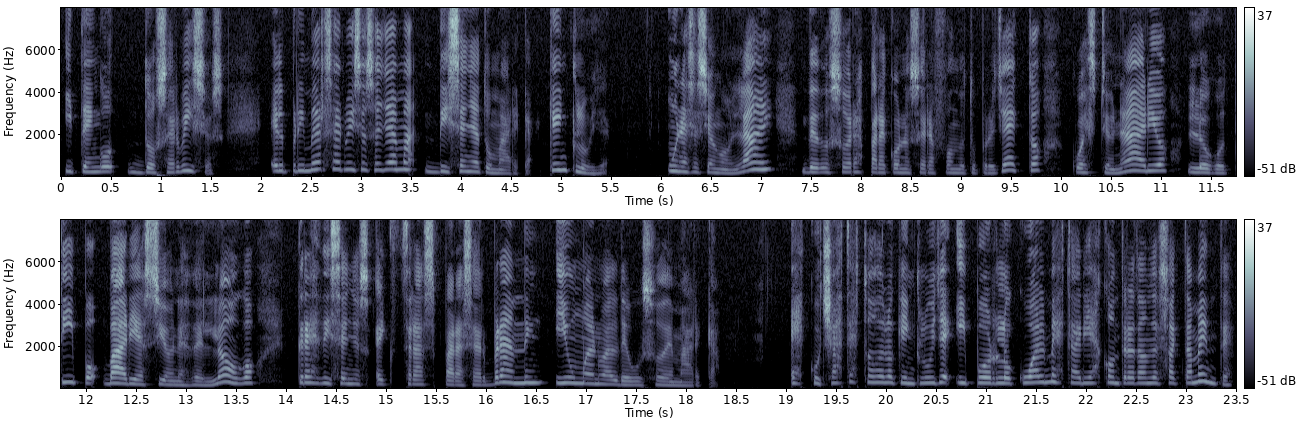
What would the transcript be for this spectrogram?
y tengo dos servicios. El primer servicio se llama Diseña tu marca, que incluye una sesión online de dos horas para conocer a fondo tu proyecto, cuestionario, logotipo, variaciones del logo, tres diseños extras para hacer branding y un manual de uso de marca. ¿Escuchaste todo lo que incluye y por lo cual me estarías contratando exactamente?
